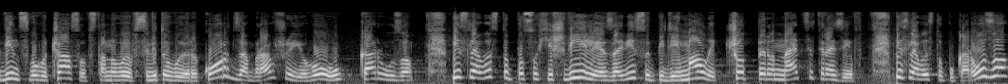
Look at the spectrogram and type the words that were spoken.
Він свого часу встановив світовий рекорд, забравши його у Карузо. Після виступу Сухішвілі завісу підіймали 14 разів. Після виступу Карузо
